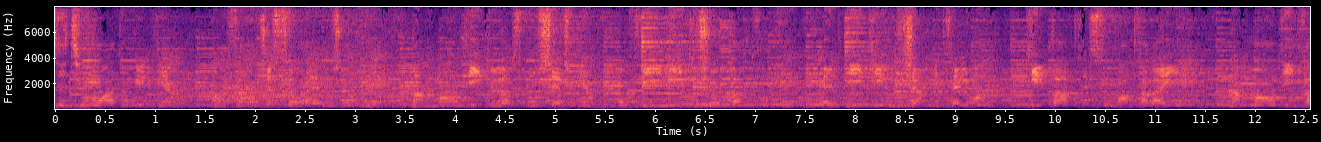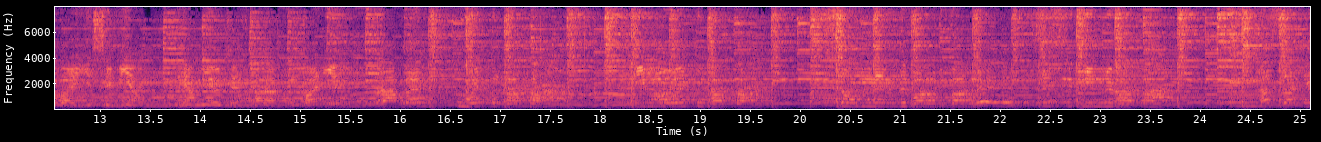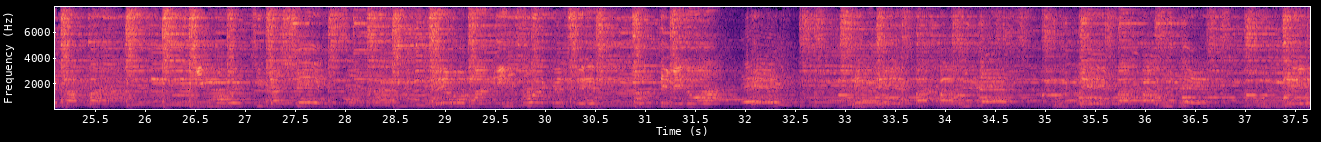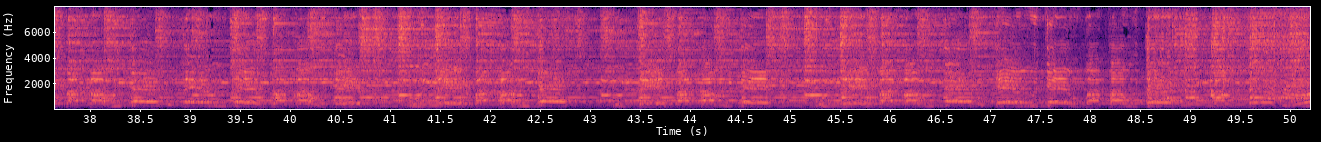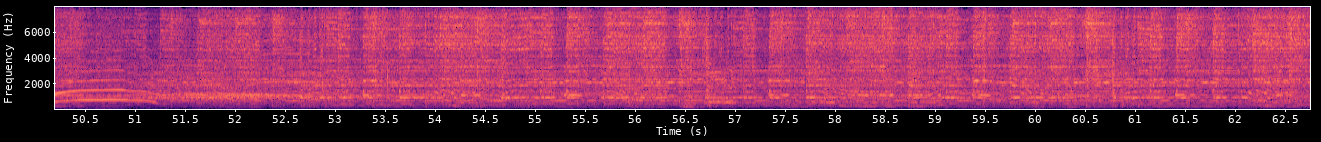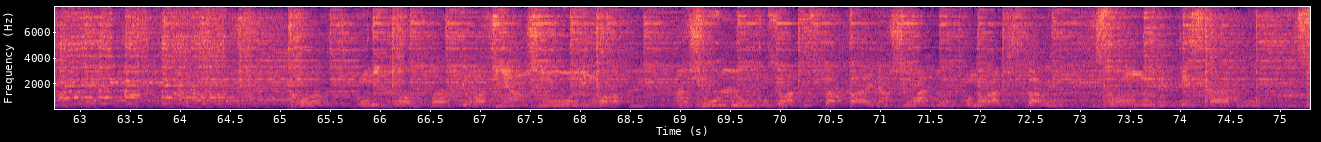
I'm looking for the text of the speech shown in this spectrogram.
Dis-moi d'où il vient, enfin je saurai où je vais. Maman dit que lorsqu'on cherche bien, on finit toujours par trouver. Elle dit qu'il n'est jamais très loin, qu'il part très souvent travailler. Maman dit travailler c'est bien, bien mieux qu'être mal accompagné. Pas où est ton papa? Dis-moi où est ton papa Sans même devoir lui parler, c'est ce qui ne va pas. Que j'ai ôté mes doigts. Eh, eh, eh, papa qu'on y croit ou pas, il y aura bien un jour où on n'y croira plus. Un jour ou l'autre, on sera tous papa et d'un jour à l'autre, on aura disparu. Serons-nous détestables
